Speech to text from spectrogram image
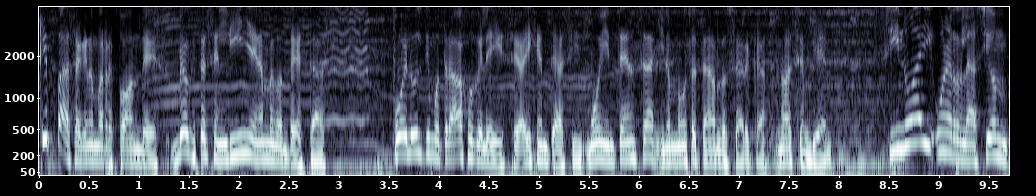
¿Qué pasa que no me respondes? Veo que estás en línea y no me contestas. Fue el último trabajo que le hice. Hay gente así, muy intensa y no me gusta tenerlo cerca. No hacen bien. Si no hay una relación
